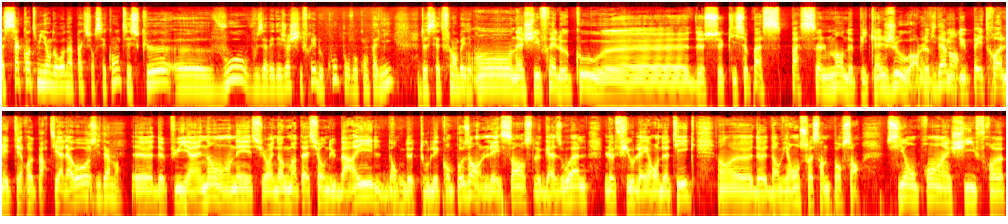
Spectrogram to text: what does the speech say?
50 euh, millions d'euros d'impact sur ces comptes. Est-ce que euh, vous, vous avez déjà chiffré le coût pour vos compagnies de cette flambée des prix? On a chiffré le coût de ce qui se passe, pas seulement depuis 15 jours. Le prix du pétrole était reparti à la hausse. Évidemment. depuis un an, on est sur une augmentation du baril, donc de tous les composants, l'essence, le gasoil, le fuel aéronautique euh, de- d'environ 60%. Si on prend un chiffre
